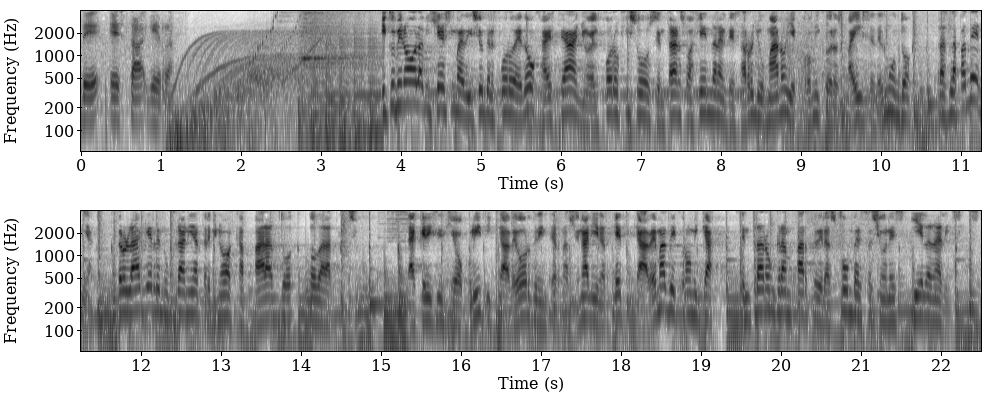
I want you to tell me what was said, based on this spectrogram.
de esta guerra. Y culminó la vigésima edición del Foro de Doha este año. El foro quiso centrar su agenda en el desarrollo humano y económico de los países del mundo tras la pandemia, pero la guerra en Ucrania terminó acaparando toda la atención. La crisis geopolítica de orden internacional y energética, además de económica, centraron gran parte de las conversaciones y el análisis.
